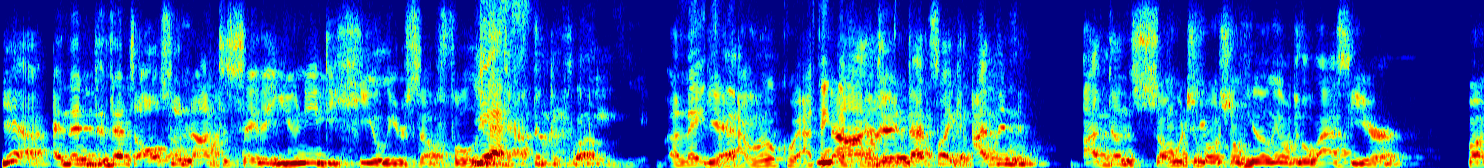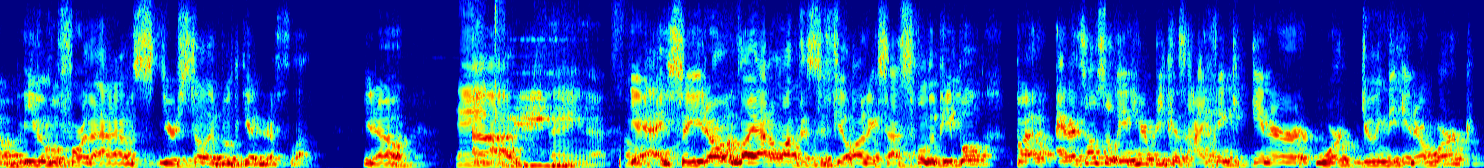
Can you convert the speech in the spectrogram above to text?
Yeah, and then that's also not to say that you need to heal yourself fully yes. to tap into flow. Relate yeah. to that real quick. I think not, that's, that's like I've been I've done so much emotional healing over the last year, but even before that, I was you're still able to get into flow. You know, Thank um. So yeah, so you don't like I don't want this to feel inaccessible to people, but and it's also in here because I think inner work, doing the inner work,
